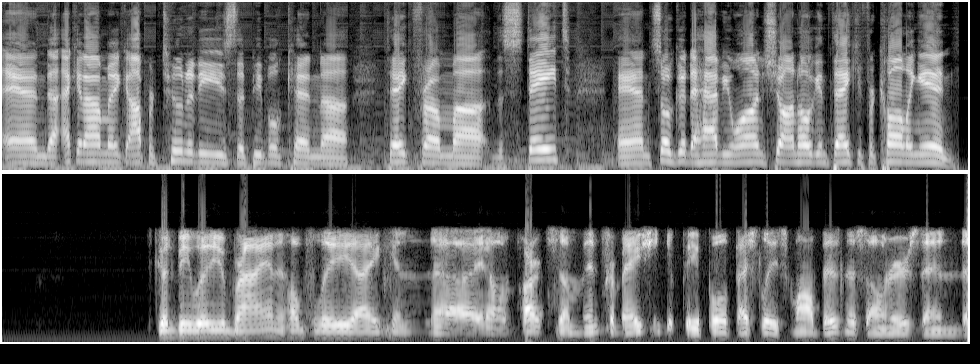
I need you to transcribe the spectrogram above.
and uh, economic opportunities that people can uh, take from the state. And so good to have you on, Sean Hogan. Thank you for calling in. Good to be with you, Brian, and hopefully I can, uh, you know, impart some information to people, especially small business owners, and uh,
